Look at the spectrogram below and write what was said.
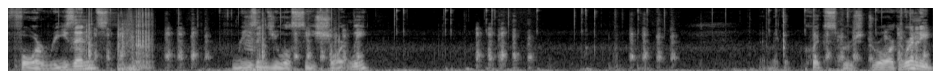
for reasons. Reasons you will see shortly. And make a quick spruce drawer, because we're going to need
